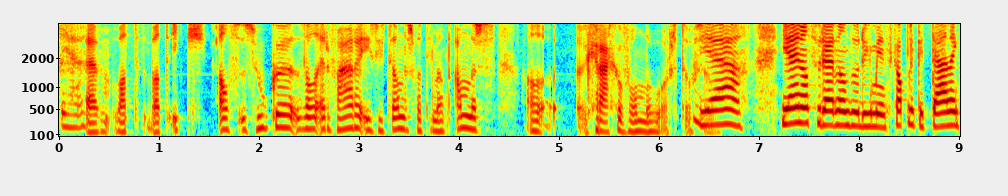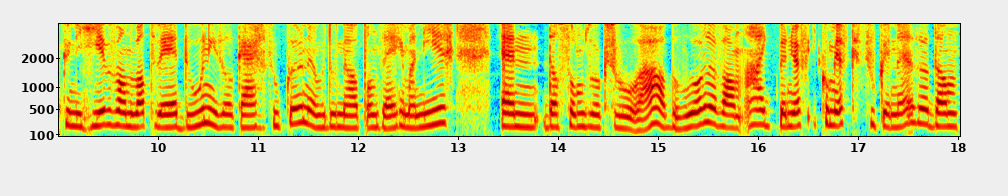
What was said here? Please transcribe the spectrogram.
Ja. Ehm, wat, wat ik als zoeken zal ervaren, is iets anders wat iemand anders al eh, graag gevonden wordt. Of zo. Ja. ja, en als we daar dan zo de gemeenschappelijke taal aan kunnen geven van wat wij doen, is elkaar zoeken. En we doen dat op onze eigen manier. En dat soms ook zo ah, bewoorden van, ah, ik, ben nu even, ik kom je even zoeken. Hè. Zo dan,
